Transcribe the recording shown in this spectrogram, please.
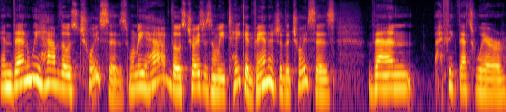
And then we have those choices. When we have those choices and we take advantage of the choices, then I think that's where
